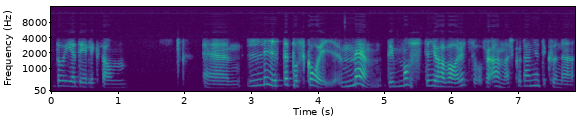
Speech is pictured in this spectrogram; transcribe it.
då är det liksom eh, lite på skoj. Men det måste ju ha varit så, för annars skulle han ju inte kunna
